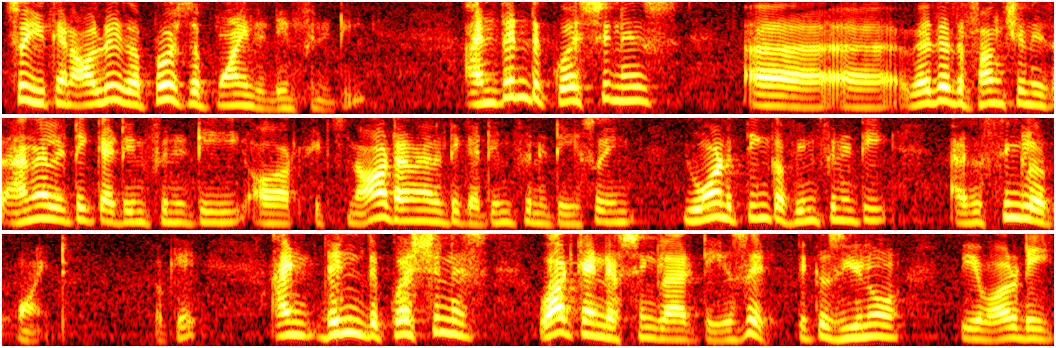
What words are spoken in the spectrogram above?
So you can always approach the point at infinity and then the question is whether the function is analytic at infinity or it is not analytic at infinity. So in, you want to think of infinity as a singular point okay and then the question is what kind of singularity is it because you know we have already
